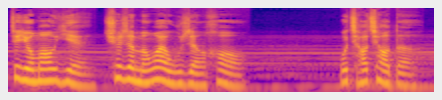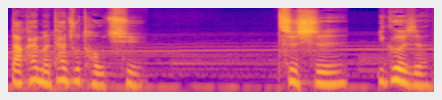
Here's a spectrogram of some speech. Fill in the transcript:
借由猫眼确认门外无人后，我悄悄地打开门，探出头去。此时一个人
